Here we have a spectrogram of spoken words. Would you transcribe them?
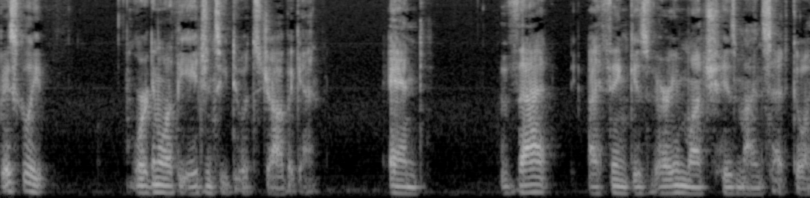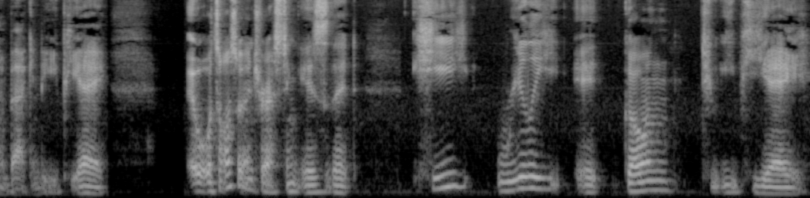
Basically, we're going to let the agency do its job again. And that, I think, is very much his mindset going back into EPA. What's also interesting is that he really, it, going to EPA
